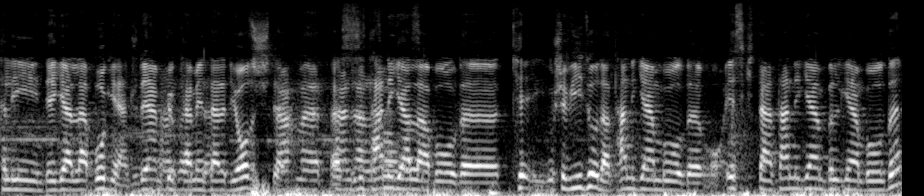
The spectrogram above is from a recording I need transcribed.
qiling deganlar bo'lgan. Juda ham ko'p kommentariyada yozishdi. Rahmat, Sizni taniganlar bo'ldi. O'sha videodan tanigan bo'ldi, eskidan tanigan, bilgan bo'ldi.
